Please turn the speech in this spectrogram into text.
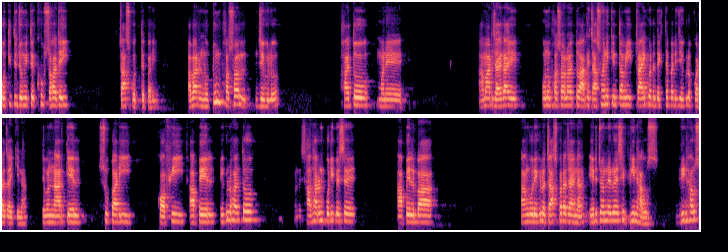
পতিত জমিতে খুব সহজেই চাষ করতে পারি। আবার নতুন ফসল যেগুলো হয়তো মানে আমার জায়গায় কোনো ফসল হয়তো আগে চাষ হয়নি, কিন্তু আমি ট্রাই করে দেখতে পারি যে এগুলো করা যায় কিনা। যেমন নারকেল, সুপারি, কফি, আপেল, এগুলো হয়তো মানে সাধারণ পরিবেশে আপেল বা আঙ্গুর এগুলো চাষ করা যায় না। এর জন্য রয়েছে গ্রিন হাউস গ্রিন হাউস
